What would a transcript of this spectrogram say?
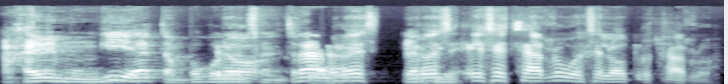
A Jaime Munguía tampoco lo han centrado. Pero, es, ese Charlo o es el otro Charlo.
